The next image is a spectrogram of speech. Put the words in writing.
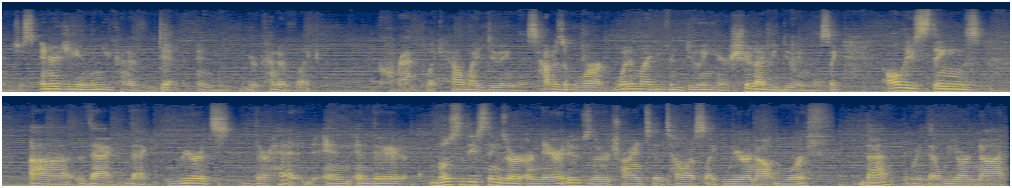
and just energy and then you kind of dip and you're kind of like crap, like how am I doing this? How does it work? What am I even doing here? Should I be doing this? Like all these things uh, that that rear its their head, and and they most of these things are, are narratives that are trying to tell us like we are not worth that, or that we are not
